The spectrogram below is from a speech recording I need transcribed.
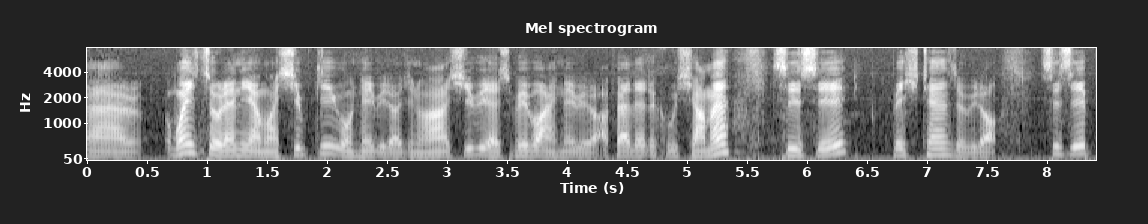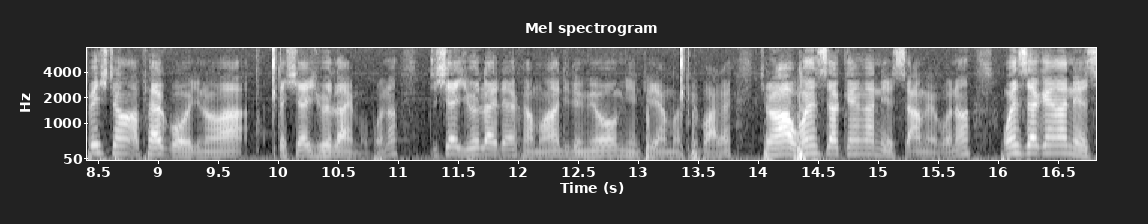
အဲ win ဆိုတဲ့နေရာမှာ shift key ကိုနှိပ်ပြီးတော့ကျွန်တော်က shift ရဲ့ space bar နှိပ်ပြီးတော့အဖက်လေးတစ်ခုရှာမယ် cc page 10ဆိုပြီးတော့ cc page 10အဖက်ကိုကျွန်တော်ကတစ်ချက်ရွေးလိုက်မှာပေါ့နော်တစ်ချက်ရွေးလိုက်တဲ့အခါမှာဒီလိုမျိုးမြင်တွေ့ရမှာဖြစ်ပါတယ်ကျွန်တော်က1 second ကနေစမယ်ပေါ့နော်1 second ကနေစ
